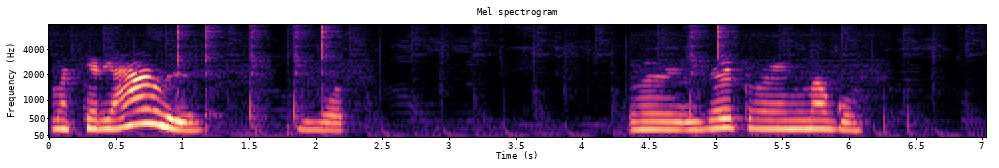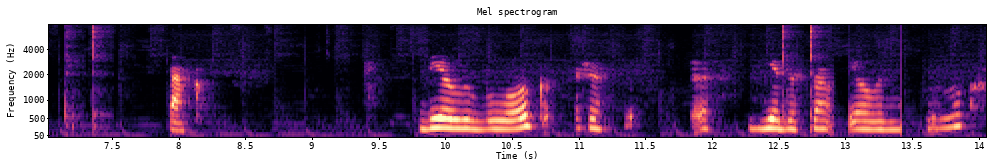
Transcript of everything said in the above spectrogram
материалы. Вот. Э, Из-за этого я не могу. Так. Белый блок. Сейчас я достану. Я возьму блок.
